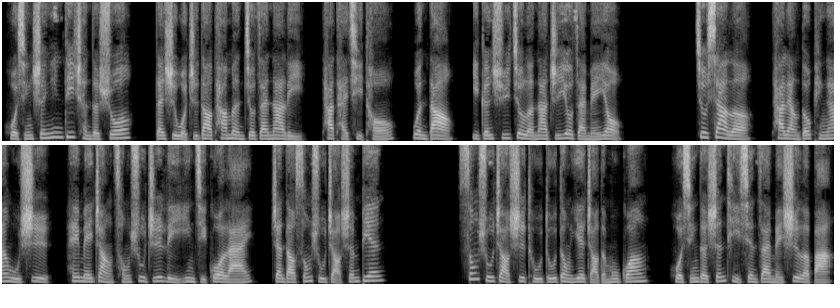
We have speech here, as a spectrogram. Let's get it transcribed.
火星声音低沉地说。但是我知道他们就在那里。他抬起头问道：“一根须救了那只幼崽没有？”救下了。他俩都平安无事。黑莓长从树枝里硬挤过来，站到松鼠爪身边。松鼠爪试图读懂叶爪的目光。火星的身体现在没事了吧？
